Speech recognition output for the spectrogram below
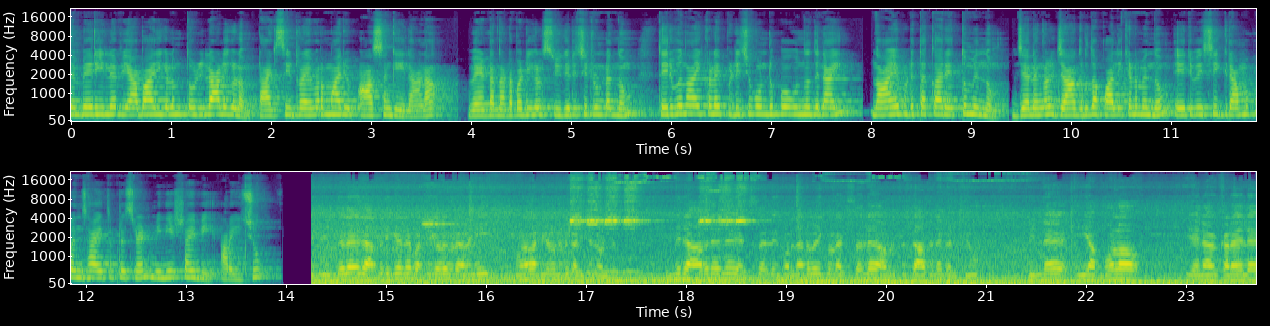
ചെമ്പേരിയിലെ വ്യാപാരികളും തൊഴിലാളികളും ടാക്സി ഡ്രൈവർമാരും ആശങ്കയിലാണ്. വേണ്ട നടപടികൾ സ്വീകരിച്ചിട്ടുണ്ടെന്നും തെരുവ് നായ്ക്കളെ പിടിച്ചുകൊണ്ടുപോകുന്നതിനായി നായപിടുത്തക്കാരെത്തുമെന്നും ജനങ്ങൾ ജാഗ്രത പാലിക്കണമെന്നും എരുവേശി ഗ്രാമപഞ്ചായത്ത് പ്രസിഡന്റ് മിനി ഷൈബി അറിയിച്ചു. ഇന്നലെ രാത്രിക്ക് തന്നെ പട്ടികൾ ഇവിടെ ഇറങ്ങി പട്ടികൾക്ക് കടിച്ചിട്ടുണ്ട്. ഇന്ന് രാവിലെ തന്നെ എക്സൽ കുറഞ്ഞാണ്ട് വഴിക്കുള്ള എക്സൽ അവിടുത്തെ സ്റ്റാഫിനെ കടിച്ചു. പിന്നെ ഈ അപ്പോളോ കടയിലെ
